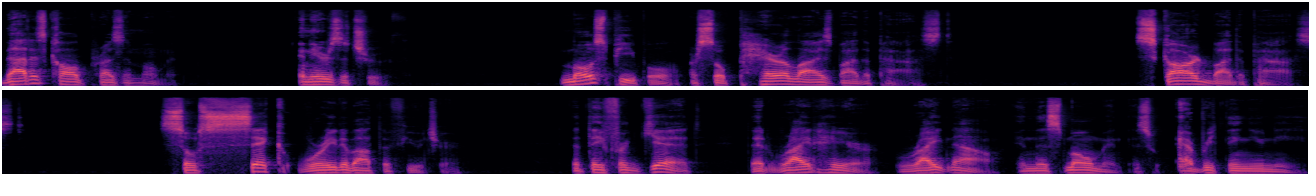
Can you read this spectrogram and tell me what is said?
That is called present moment. And here's the truth most people are so paralyzed by the past, scarred by the past, so sick, worried about the future, that they forget that right here, right now, in this moment, is everything you need.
